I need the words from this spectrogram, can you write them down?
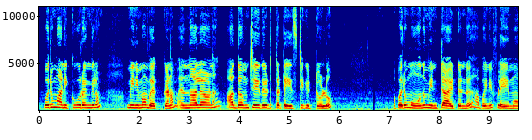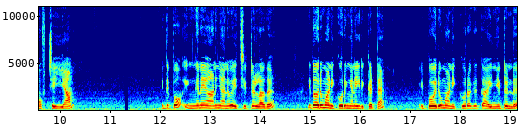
അപ്പോൾ ഒരു മണിക്കൂറെങ്കിലും മിനിമം വെക്കണം. എന്നാലാണ് ആ ദം ചെയ്തെടുത്ത ടേസ്റ്റ് കിട്ടുള്ളൂ. അപ്പോൾ ഒരു മൂന്ന് മിനിറ്റ് ആയിട്ടുണ്ട്. അപ്പോൾ ഇനി ഫ്ലെയിം ഓഫ് ചെയ്യാം. ഇതിപ്പോൾ ഇങ്ങനെയാണ് ഞാൻ വെച്ചിട്ടുള്ളത്. ഇതൊരു മണിക്കൂർ ഇങ്ങനെ ഇരിക്കട്ടെ. ഇപ്പോൾ ഒരു മണിക്കൂറൊക്കെ കഴിഞ്ഞിട്ടുണ്ട്.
